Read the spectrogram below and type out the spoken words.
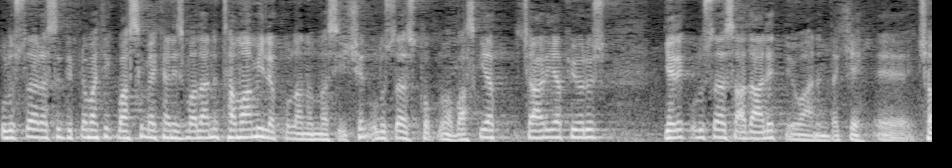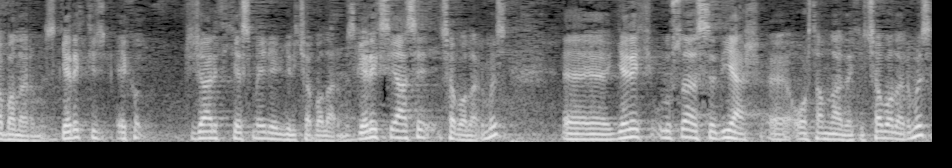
Uluslararası diplomatik baskı mekanizmalarının tamamıyla kullanılması için uluslararası topluma baskı yap, çağrı yapıyoruz. Gerek uluslararası adalet divanındaki e, çabalarımız, gerek tic- ticareti kesmeyle ilgili çabalarımız, gerek siyasi çabalarımız, e, gerek uluslararası diğer e, ortamlardaki çabalarımız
